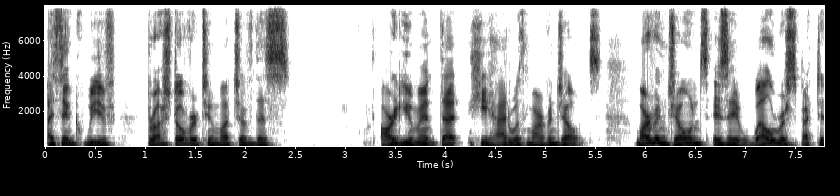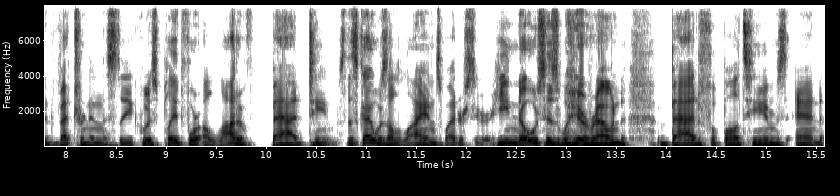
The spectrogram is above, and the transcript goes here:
I think we've brushed over too much of this argument that he had with Marvin Jones. Marvin Jones is a well respected veteran in this league who has played for a lot of bad teams. This guy was a Lions wide receiver. He knows his way around bad football teams and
